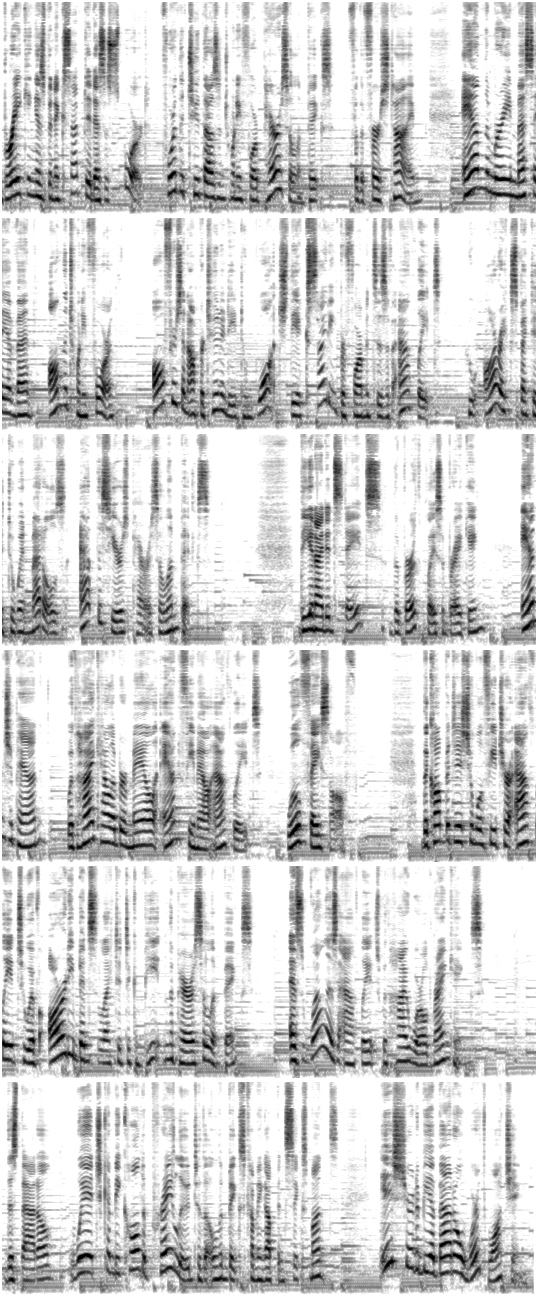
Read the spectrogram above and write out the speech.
Breaking has been accepted as a sport for the 2024 Paris Olympics for the first time, and the Marine Messe event on the 24th offers an opportunity to watch the exciting performances of athletes who are expected to win medals at this year's Paris Olympics. The United States, the birthplace of breaking, and Japan, with high caliber male and female athletes, will face off. The competition will feature athletes who have already been selected to compete in the Paris Olympics, as well as athletes with high world rankings. This battle, which can be called a prelude to the Olympics coming up in six months, is sure to be a battle worth watching.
